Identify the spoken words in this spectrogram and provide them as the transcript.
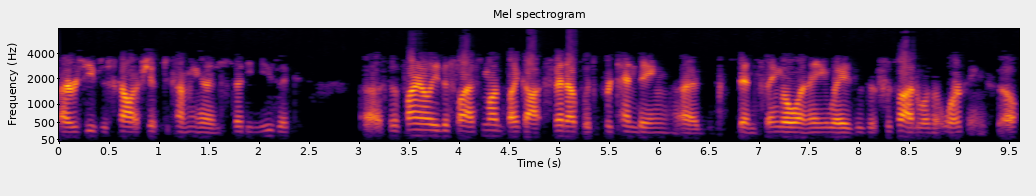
I received a scholarship to come here and study music. Uh, so finally, this last month, I got fed up with pretending I'd been single in any ways that the facade wasn't working. So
